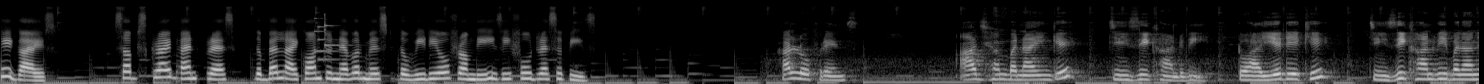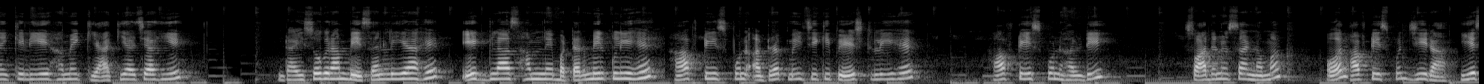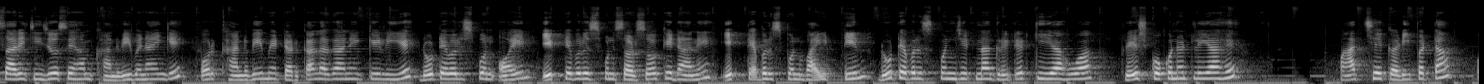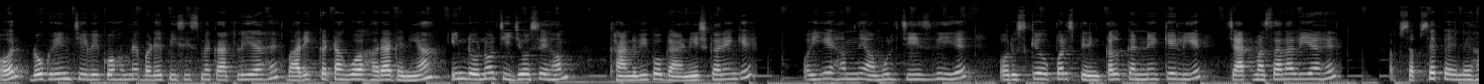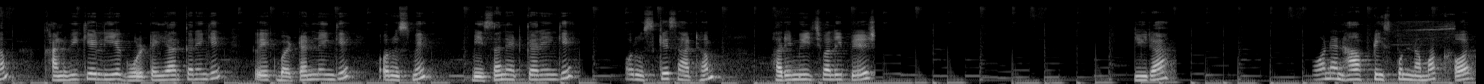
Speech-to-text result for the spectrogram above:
Hey guys. Subscribe and press the bell icon to never miss the video from the easy food recipes. Hello friends आज हम बनाएँगे चीज़ी खांडवी तो आइए देखें चीज़ी खांडवी बनाने के लिए हमें क्या क्या चाहिए 250 ग्राम बेसन लिया है, एक ग्लास हमने बटर मिल्क ली है हाफ़ टी स्पून अदरक मिर्ची की पेस्ट ली है हाफ़ टी स्पून हल्दी, स्वाद अनुसार नमक और हाफ़ टी स्पून जीरा। ये सारी चीज़ों से हम खांडवी बनाएँगे और खांडवी में तड़का लगाने के लिए दो टेबल स्पून ऑयल एक टेबल स्पून सरसों के दाने, एक टेबल स्पून व्हाइट तिल दो टेबल स्पून जितना ग्रेटेड किया हुआ फ्रेश कोकोनट लिया है, पाँच छः कड़ी पत्ता और दो ग्रीन चिली को हमने बड़े पीसीस में काट लिया है। बारीक कटा हुआ हरा धनिया। इन दोनों चीज़ों से हम खांडवी को गार्निश करेंगे और ये हमने अमूल चीज़ ली है और उसके ऊपर स्प्रिंकल करने के लिए चाट मसाला लिया है। अब सबसे पहले हम खानवी के लिए गोल तैयार करेंगे तो एक बर्तन लेंगे और उसमें बेसन ऐड करेंगे और उसके साथ हम हरी मिर्च वाली पेस्ट, जीरा one and half teaspoon नमक और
